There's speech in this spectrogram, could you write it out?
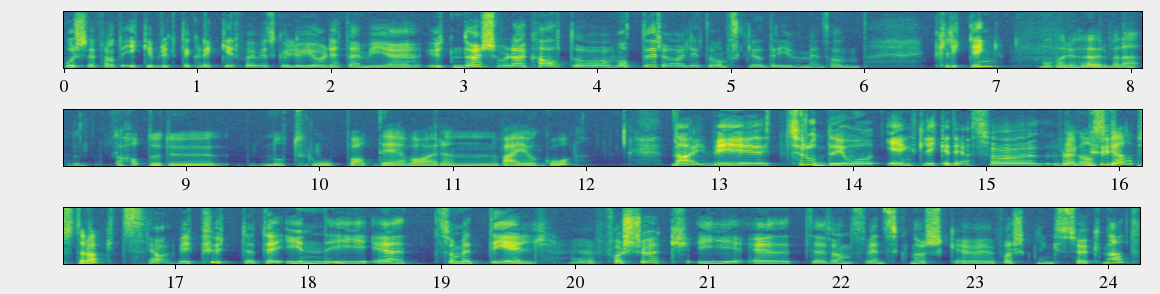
Bortsett fra at vi ikke brukte klekker, for vi skulle jo gjøre dette mye utendørs hvor det er kaldt og votter og litt vanskelig å drive med en sånn klikking. Må bare høre med deg. Hadde du noe tro på at det var en vei å gå? Nei, vi trodde jo egentlig ikke det. Så For det er ganske abstrakt? Ja, vi puttet det inn et, som et delforsøk i et sånn svensk-norsk eh, forskningssøknad,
